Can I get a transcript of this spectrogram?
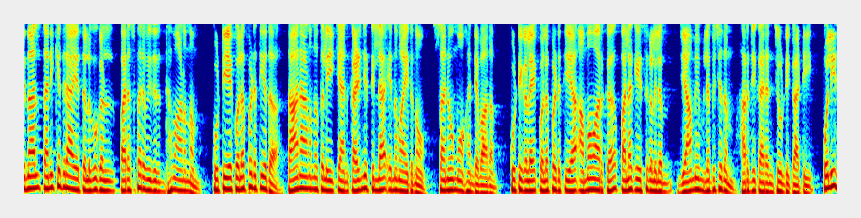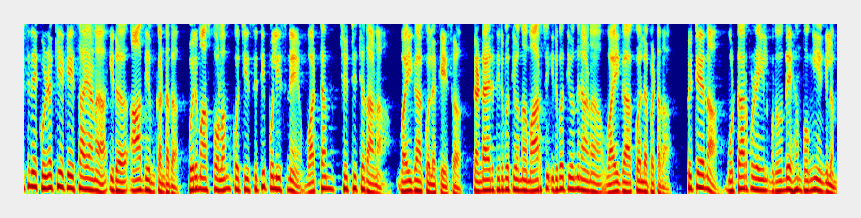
എന്നാൽ തനിക്കെതിരായ തെളിവുകൾ പരസ്പര വിരുദ്ധമാണെന്നും കുട്ടിയെ കൊലപ്പെടുത്തിയത് താനാണെന്ന് തെളിയിക്കാൻ കഴിഞ്ഞിട്ടില്ല എന്നുമായിരുന്നു സനു മോഹന്റെ വാദം. കുട്ടികളെ കൊലപ്പെടുത്തിയ അമ്മമാർക്ക് പല കേസുകളിലും ജാമ്യം ലഭിച്ചതും ഹർജിക്കാരൻ ചൂണ്ടിക്കാട്ടി. പോലീസിനെ കുഴക്കിയ കേസായാണ് ഇത് ആദ്യം കണ്ടത്. ഒരു മാസത്തോളം കൊച്ചി സിറ്റി പോലീസിനെ വട്ടം ചുറ്റിച്ചതാണ് വൈഗ കൊലക്കേസ് രണ്ടായിരത്തി ഇരുപത്തിയൊന്ന് മാർച്ച് ഇരുപത്തിയൊന്നിനാണ് വൈഗ കൊല്ലപ്പെട്ടത്. പിറ്റേന്ന് മുട്ടാർപ്പുഴയിൽ മൃതദേഹം പൊങ്ങിയെങ്കിലും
